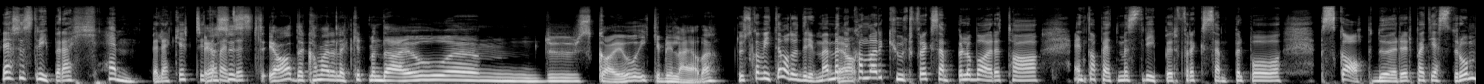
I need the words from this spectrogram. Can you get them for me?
Jeg syns striper er kjempelekkert i tapeter. syns, ja, det kan være lekkert, men det er jo um, Du skal jo ikke bli lei av det. Du skal vite hva du driver med, men Ja. det kan være kult eksempel å bare ta en tapet med striper eksempel på skapdører på et gjesterom.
